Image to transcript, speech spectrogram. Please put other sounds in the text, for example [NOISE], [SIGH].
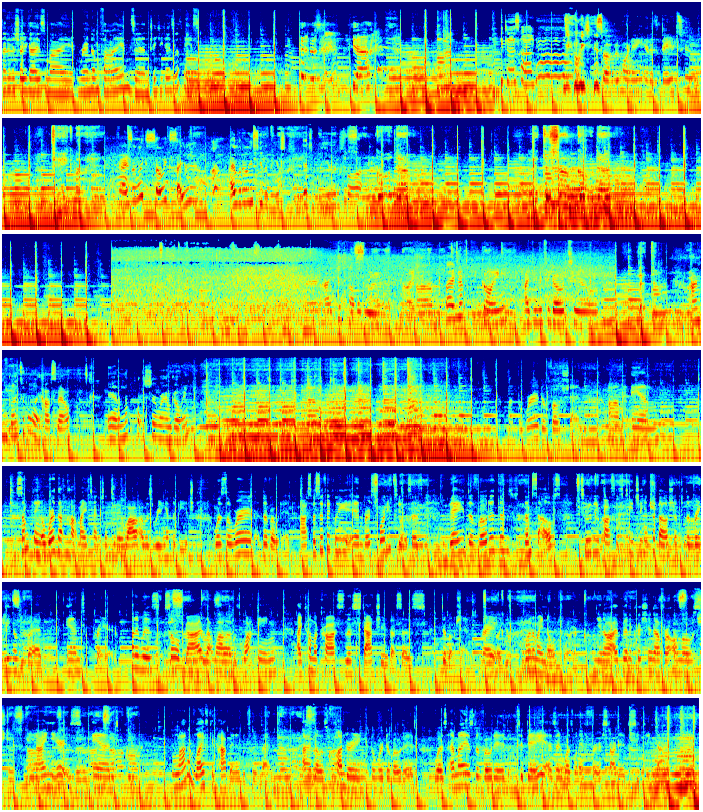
decided to show you guys my random finds and take you guys with me. [LAUGHS] yeah. We just hung out. [LAUGHS] we just so good morning. It is day two. Take my hand. Guys, I'm like so excited. Ah, I literally see the beach. It's beautiful. Probably like um but I do have to keep going. I do need to go to I'm going to the lighthouse now and I'm not quite sure where I'm going. But the word devotion um, and something, a word that caught my attention today while I was reading at the beach was the word devoted. Uh, specifically in verse 42, it says, They devoted them themselves to the apostles' teaching and to fellowship, to the breaking of bread, and to prayer. But it was so of God that while I was walking, I come across this statue that says devotion, right? Like, what am I known for? You know, I've been a Christian now for almost nine years, and a lot of life can happen in between then. As I was pondering the word devoted, was am I as devoted today as I was when I first started seeking God?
